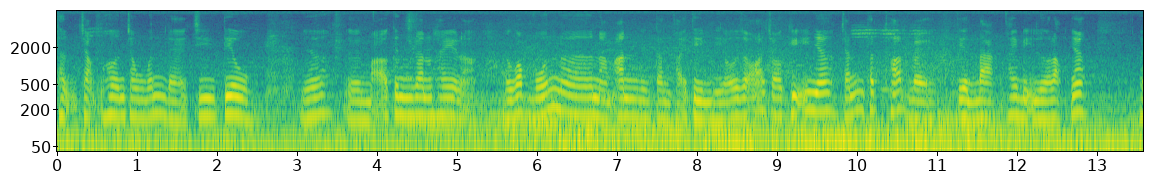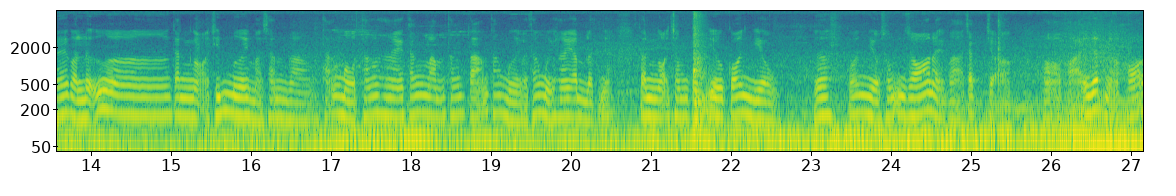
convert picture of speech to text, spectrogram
thận trọng hơn trong vấn đề chi tiêu nhớ rồi mở kinh doanh hay là góp vốn ờ, làm ăn thì cần phải tìm hiểu rõ cho kỹ nhé. Tránh thất thoát về tiền bạc hay bị lừa lọc nhé. Đấy, còn nữ uh, ờ, căn ngọ 90 mà sanh vào tháng 1, tháng 2, tháng 5, tháng 8, tháng 10 và tháng 12 âm lịch nhé. Căn ngọ trong tình yêu có nhiều nhá, có nhiều sóng gió này và chắc trở họ phải rất là khó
